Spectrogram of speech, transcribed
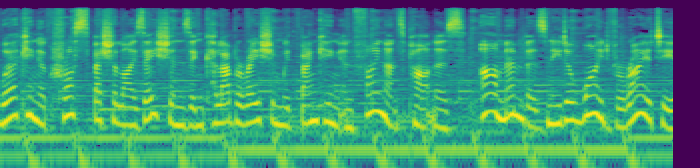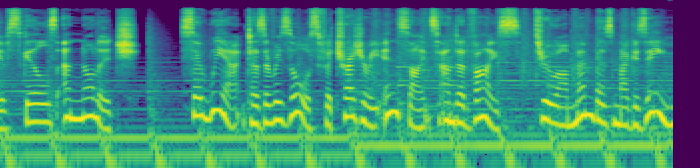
Working across specialisations in collaboration with banking and finance partners, our members need a wide variety of skills and knowledge. So we act as a resource for Treasury insights and advice through our members magazine,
